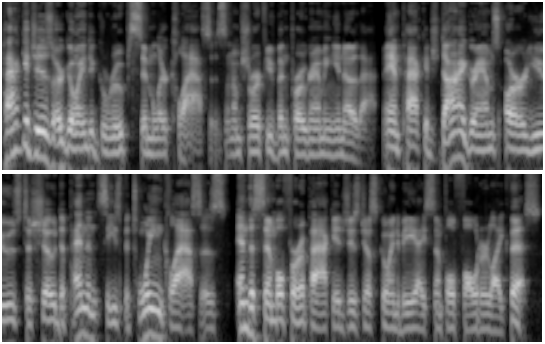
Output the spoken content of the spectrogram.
Packages are going to group similar classes, and I'm sure if you've been programming, you know that. And package diagrams are used to show dependencies between classes, and the symbol for a package is just going to be a simple folder like this.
